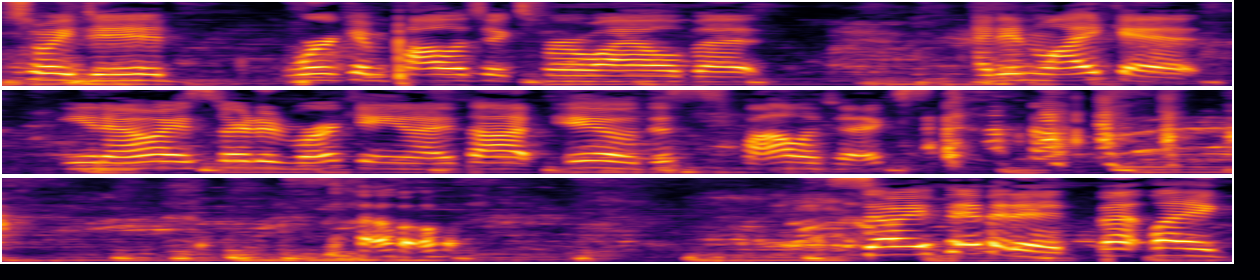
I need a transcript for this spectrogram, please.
so I did work in politics for a while, but I didn't like it. You know, I started working and I thought, ew, this is politics. so, so I pivoted, but like,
